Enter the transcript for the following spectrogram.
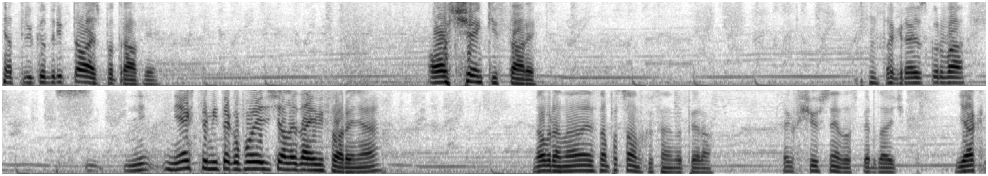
Ja tylko driftować potrafię. O, dzięki stary. Ta gra już kurwa... Nie, nie chcę mi tego powiedzieć, ale daj mi fory, nie? Dobra, no jest na początku ceny dopiero. Tego się już nie da spierdolić. Jak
